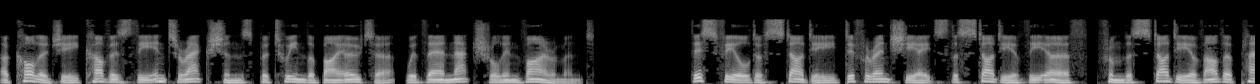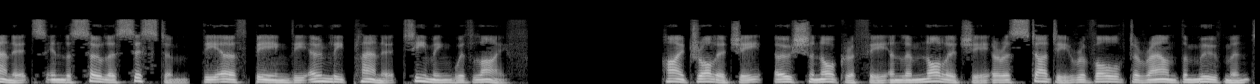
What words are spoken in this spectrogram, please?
Ecology covers the interactions between the biota, with their natural environment. This field of study differentiates the study of the Earth, from the study of other planets in the Solar System, the Earth being the only planet teeming with life. Hydrology, oceanography and limnology are a study revolved around the movement,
